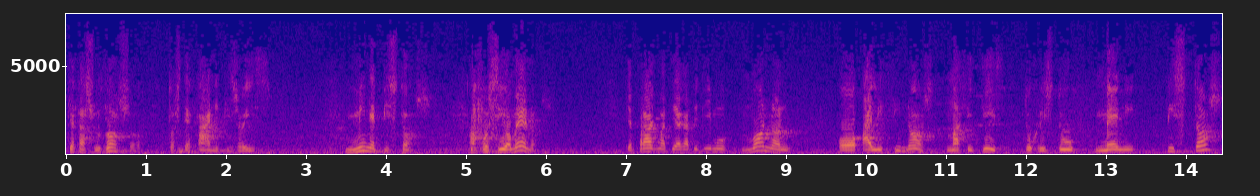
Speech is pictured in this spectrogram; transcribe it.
και θα σου δώσω το στεφάνι της ζωής. Μείνε πιστός αφοσιωμένος. Και πράγματι αγαπητοί μου μόνον ο αληθινός μαθητής του Χριστού μένει πιστός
